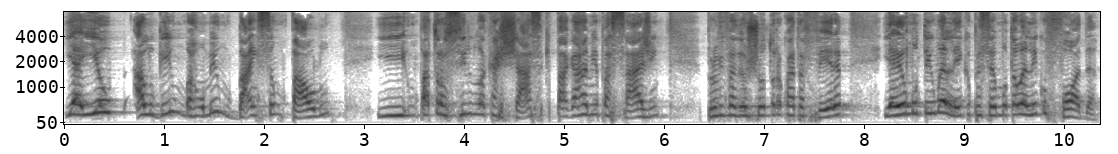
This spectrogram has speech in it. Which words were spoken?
E aí eu aluguei um, arrumei um bar em São Paulo, e um patrocínio de uma cachaça que pagava a minha passagem, para eu vir fazer o show toda quarta-feira. E aí eu montei um elenco, eu pensei, vou montar um elenco foda.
